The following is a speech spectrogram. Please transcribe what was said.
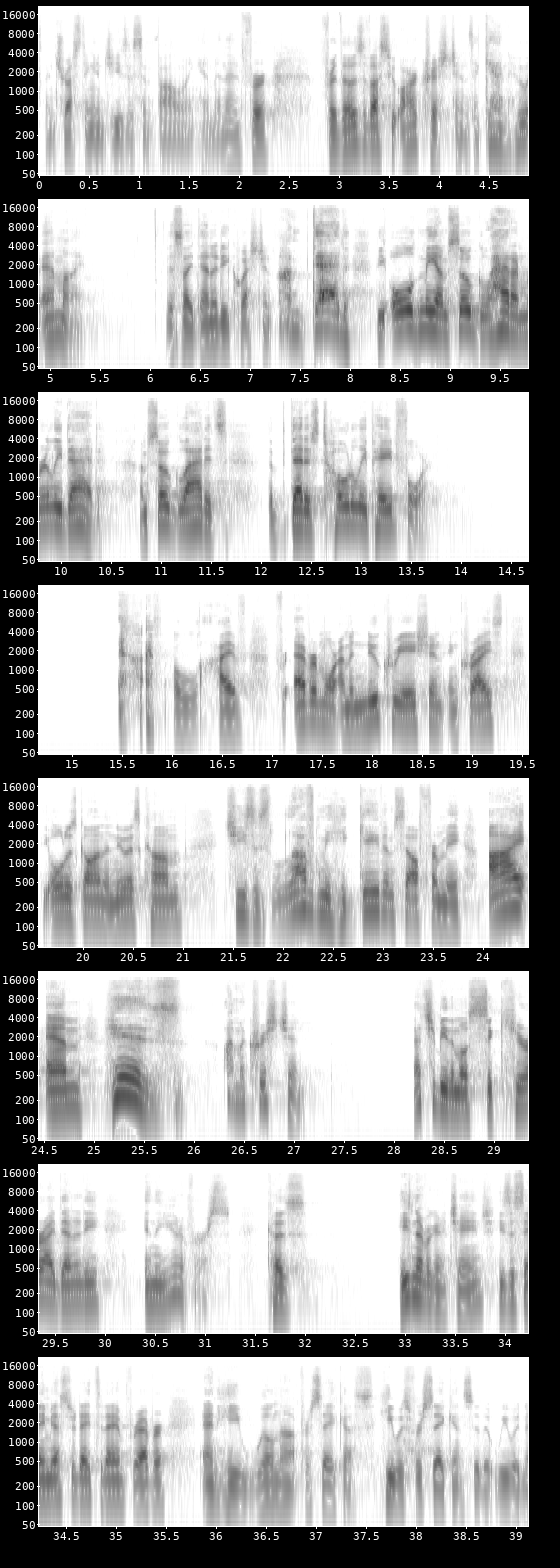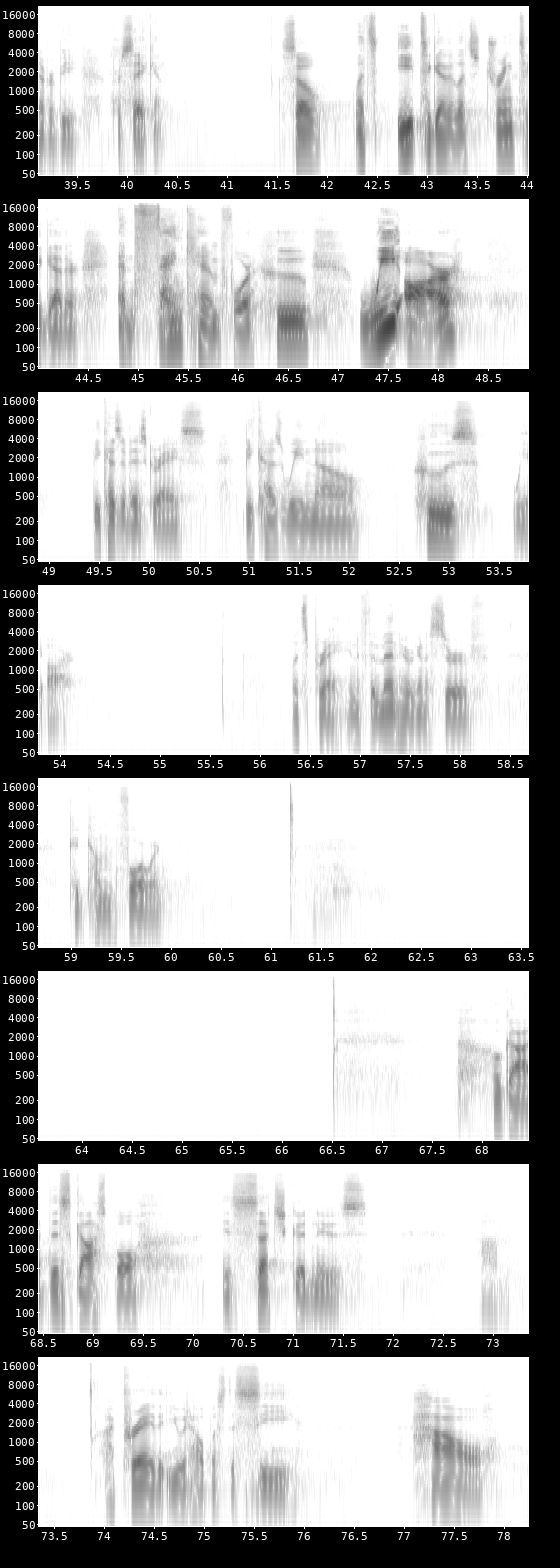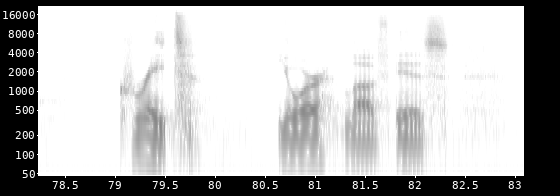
and trusting in Jesus and following Him. And then for for those of us who are Christians, again, who am I? This identity question. I'm dead. The old me, I'm so glad I'm really dead. I'm so glad it's the debt is totally paid for. And I'm alive forevermore. I'm a new creation in Christ. The old is gone, the new has come. Jesus loved me. He gave himself for me. I am his. I'm a Christian. That should be the most secure identity in the universe because He's never going to change. He's the same yesterday, today, and forever, and He will not forsake us. He was forsaken so that we would never be forsaken. So let's eat together, let's drink together, and thank Him for who we are because of His grace, because we know whose we are. Let's pray. And if the men who are going to serve could come forward. oh God, this gospel is such good news. I pray that you would help us to see how great your love is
